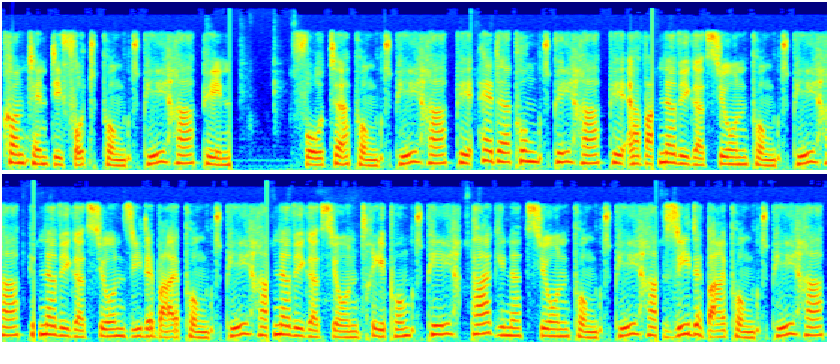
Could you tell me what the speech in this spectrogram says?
ContentDefault.php Footer.php Header.php Navigation.php Navigation Sidebar.php Navigation Tree.php Pagination.php Sidebar.php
